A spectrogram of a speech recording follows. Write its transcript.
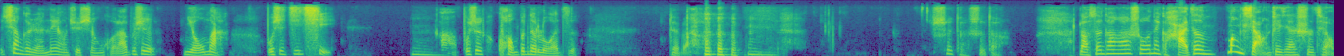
像个人那样去生活了，而不是牛马，不是机器，嗯。啊，不是狂奔的骡子，对吧？嗯，是的，是的。老孙刚刚说那个孩子梦想这件事情。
